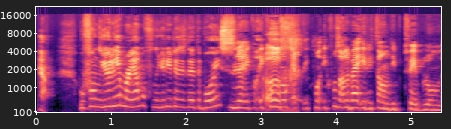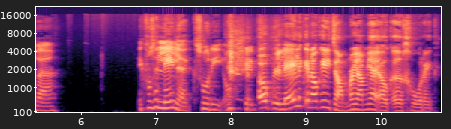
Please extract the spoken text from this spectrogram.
Ja. Hoe vonden jullie, Marjam, hoe vonden jullie de, de, de boys? Nee, ik, ik, vond hem ook echt, ik, vond, ik vond ze allebei irritant, die twee blonde. Ik vond ze lelijk, sorry. Oh shit. Ook weer lelijk en ook irritant. Marjam, jij ook, uh, hoor ik.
